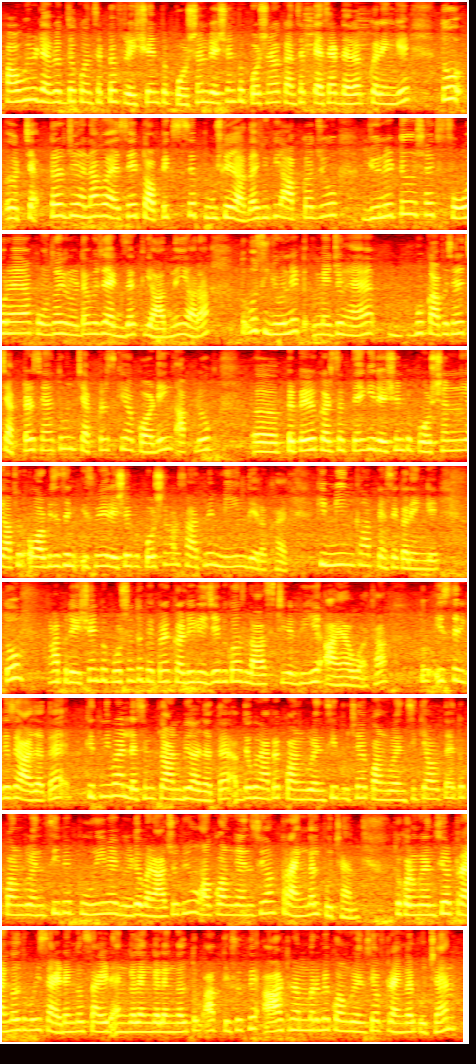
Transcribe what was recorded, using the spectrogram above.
how will develop the concept of ratio and proportion ratio and proportion का कंसेप्ट कैसे डेवलप करेंगे? तो चैप्टर जो है ना, वो ऐसे टॉपिक्स से पूछ लिया जाता है क्योंकि आपका जो यूनिट शायद फोर है या कौन सा यूनिट है, मुझे एग्जैक्ट याद नहीं आ रहा। तो उस यूनिट में जो है, वो काफ़ी सारे चैप्टर्स हैं तो उन चैप्टर्स के अकॉर्डिंग आप लोग प्रिपेयर कर सकते हैं कि रेशियन प्रपोर्शन या फिर और भी जैसे इसमें रेशियन प्रपोर्शन और साथ में मीन दे रखा है कि मीन का आप कैसे करेंगे। तो आप रेशियन प्रपोर्शन तो प्रिपेयर कर ही लीजिए बिकॉज़ लास्ट ईयर भी ये आया हुआ था। तो इस तरीके से आ जाता है। कितनी बार लेसन प्लान भी आ जाता है। अब देखो यहाँ पे कॉन्ग्रुएंसी पूछा है कॉन्ग्रुएंसी क्या होता है? तो कॉन्ग्रुएंसी पे पूरी मैं वीडियो बना चुकी हूँ और कॉन्ग्रुएंसी ऑफ़ ट्राइंगल पूछा है। तो कॉन्ग्रुएंसी ऑफ़ ट्राइंगल तो वही side angle side angle angle angle तो आप देख सकते हैं आठ नंबर में कॉन्ग्रुएंसी ऑफ़ ट्राइंगल पूछा है।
